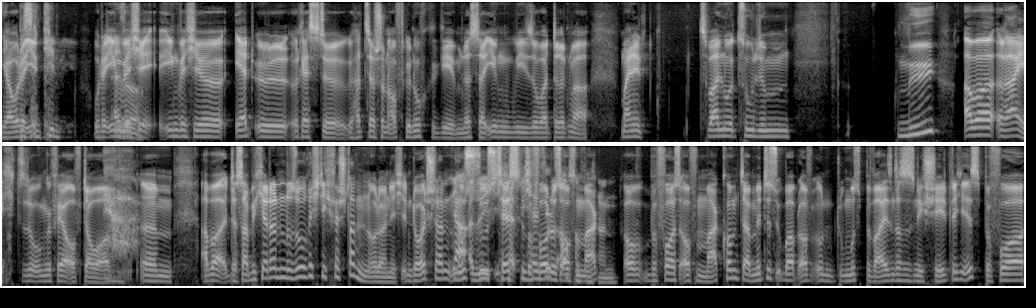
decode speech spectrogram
Ja, oder, ir oder irgendwelche, also, irgendwelche Erdölreste hat es ja schon oft genug gegeben, dass da irgendwie sowas drin war. Meine, zwar nur zu dem Müh, aber reicht so ungefähr auf Dauer. Ja. Ähm, aber das habe ich ja dann so richtig verstanden, oder nicht? In Deutschland ja, musst also du es testen, ich, ich bevor du es auf dem Markt, auf, bevor es auf den Markt kommt, damit es überhaupt auf und du musst beweisen, dass es nicht schädlich ist, bevor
